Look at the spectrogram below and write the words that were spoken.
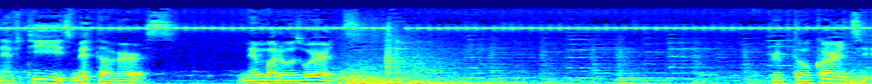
NFTs, metaverse. Remember those words. Cryptocurrency.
